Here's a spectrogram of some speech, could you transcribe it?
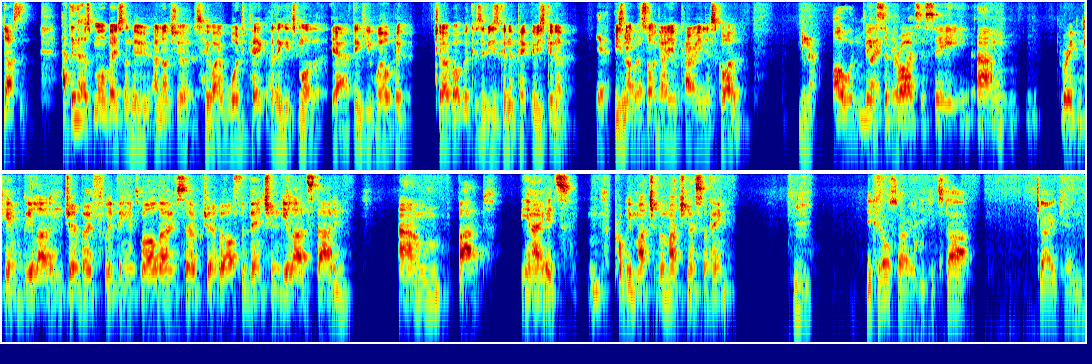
that's I think that's more based on who I'm not sure it's who I would pick. I think it's more that yeah, I think he will pick Gerbo because if he's gonna pick if he's gonna yeah, he's not he the sort of guy you're carrying a squad. No. I wouldn't be Thank surprised you. to see um, Regan Campbell Gillard and Gerbo flipping as well though. So Gerbo off the bench and Gillard starting. Um, but you know, it's probably much of a muchness, I think. Hmm. You could also you could start Jake and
